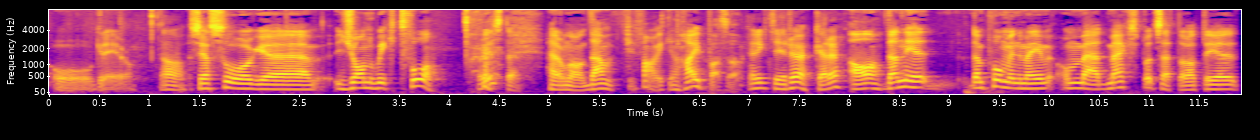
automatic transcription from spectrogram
Och grejer då. Ja, Så jag såg eh, John Wick 2 Ja, just det. häromdagen. Den, fy fan vilken hype alltså. En riktig rökare. Ja, den, är, den påminner mig om Mad Max på ett sätt av att det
